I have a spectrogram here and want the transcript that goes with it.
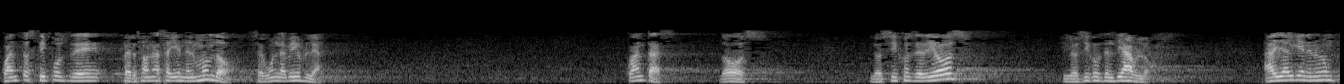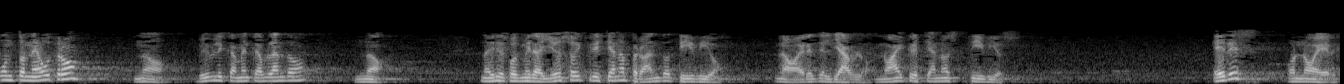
¿Cuántos tipos de personas hay en el mundo, según la Biblia? ¿Cuántas? Dos. Los hijos de Dios y los hijos del diablo. ¿Hay alguien en un punto neutro? No. Bíblicamente hablando, no. No dices, pues mira, yo soy cristiano pero ando tibio. No, eres del diablo. No hay cristianos tibios. ¿Eres o no eres?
